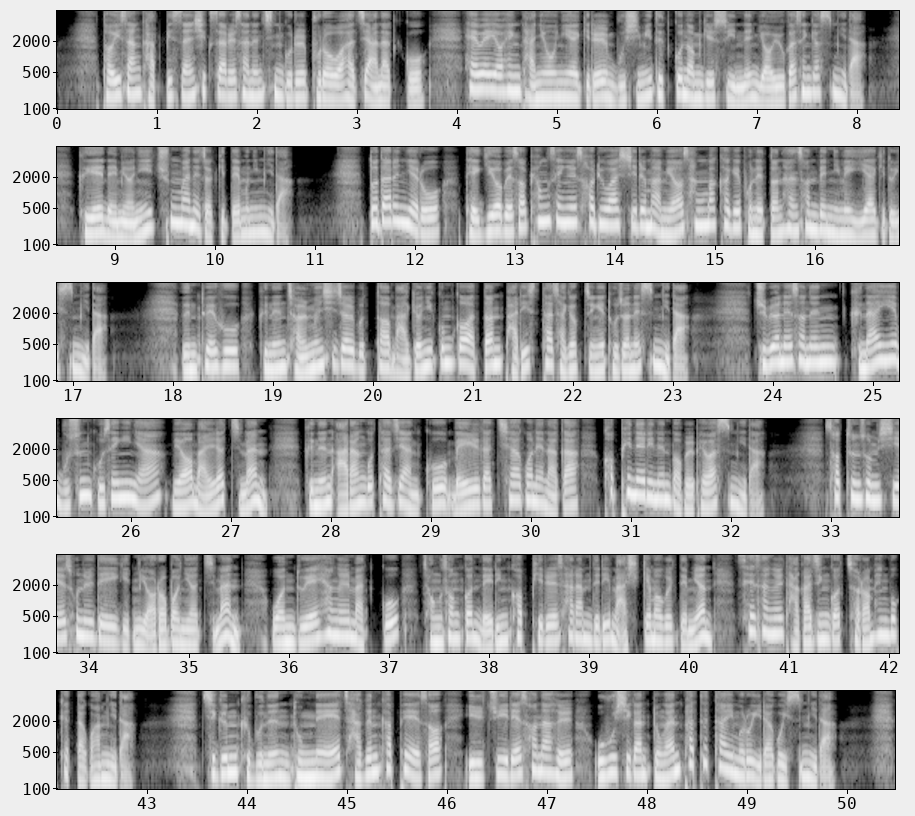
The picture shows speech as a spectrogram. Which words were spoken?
더 이상 값비싼 식사를 사는 친구를 부러워하지 않았고 해외여행 다녀온 이야기를 무심히 듣고 넘길 수 있는 여유가 생겼습니다. 그의 내면이 충만해졌기 때문입니다. 또 다른 예로 대기업에서 평생을 서류와 씨름하며 삭막하게 보냈던 한 선배님의 이야기도 있습니다. 은퇴 후 그는 젊은 시절부터 막연히 꿈꿔왔던 바리스타 자격증에 도전했습니다. 주변에서는 그 나이에 무슨 고생이냐며 말렸지만 그는 아랑곳하지 않고 매일같이 학원에 나가 커피 내리는 법을 배웠습니다. 서툰 솜씨에 손을 대이긴 여러 번이었지만 원두의 향을 맡고 정성껏 내린 커피를 사람들이 맛있게 먹을 때면 세상을 다 가진 것처럼 행복했다고 합니다. 지금 그분은 동네의 작은 카페에서 일주일에 서나흘 오후 시간 동안 파트타임으로 일하고 있습니다.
